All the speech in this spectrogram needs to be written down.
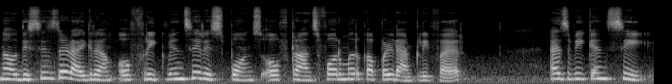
Now this is the diagram of frequency response of transformer coupled amplifier. As we can see,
